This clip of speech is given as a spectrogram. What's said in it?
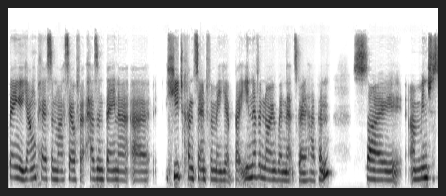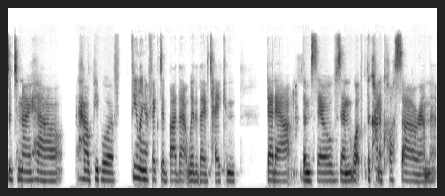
being a young person myself, it hasn't been a, a huge concern for me yet, but you never know when that's going to happen. So I'm interested to know how how people are feeling affected by that, whether they've taken that out themselves, and what the kind of costs are around that.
